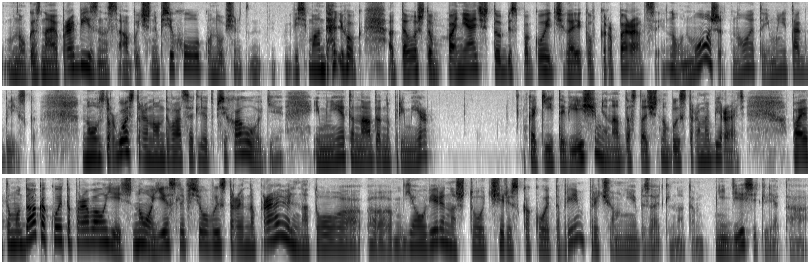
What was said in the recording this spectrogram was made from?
много знаю про бизнес. А обычный психолог, он, в общем-то, весьма далек от того, чтобы понять, что беспокоит человека в корпорации. Ну, он может, но это ему не так близко. Но, с другой стороны, он 20 лет в психологии. И мне это надо, например, какие-то вещи мне надо достаточно быстро набирать. Поэтому да, какой-то провал есть. Но если все выстроено правильно, то э, я уверена, что через какое-то время, причем не обязательно там не 10 лет, а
